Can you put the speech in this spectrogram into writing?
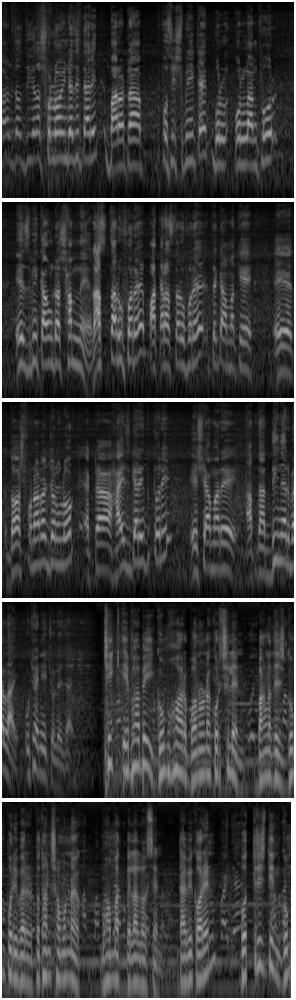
দশ দশ দুই হাজার ষোলো ইংরাজি তারিখ, বারোটা পঁচিশ মিনিটে কল্যাণপুর এসবি কাউন্টার সামনে, রাস্তার উপরে, পাকা রাস্তার উপরে থেকে আমাকে দশ পনেরো জন লোক একটা হাইস গাড়ি করি এসে আমারে আপনার দিনের বেলায় উঠে নিয়ে চলে যায়। ঠিক এভাবেই গুম হওয়ার বর্ণনা করছিলেন বাংলাদেশ গুম পরিবারের প্রধান সমন্বয়ক মোহাম্মদ বেলাল হোসেন। দাবি করেন, বত্রিশ দিন গুম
